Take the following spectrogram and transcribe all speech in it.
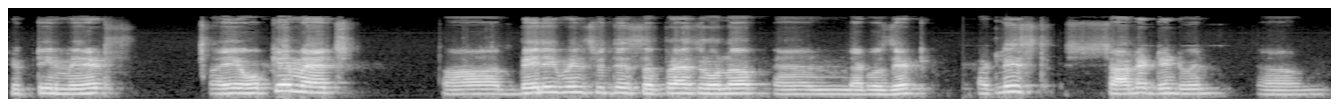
15 minutes. A okay match. Uh, Bayley wins with a surprise roll up, and that was it. At least Charlotte didn't win. Um,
